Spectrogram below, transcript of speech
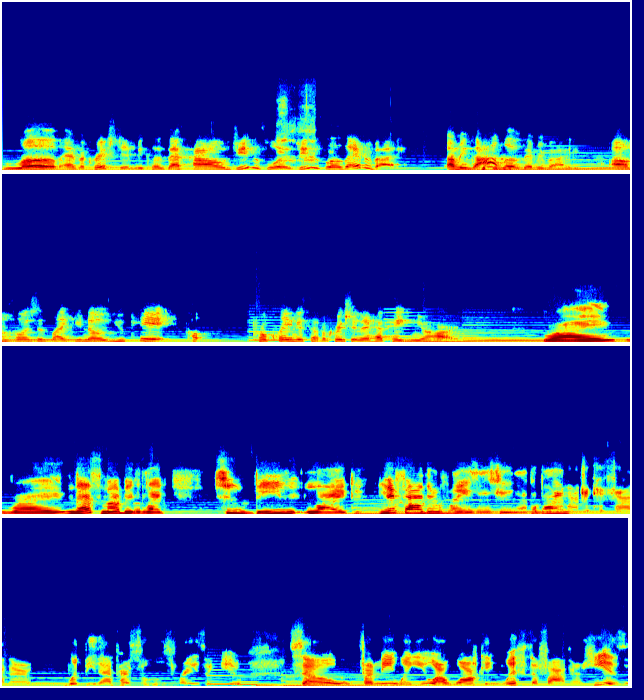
love as a Christian because that's how Jesus was. Jesus loves everybody. I mean, God mm-hmm. loves everybody. Um, so it's just like you know, you can't proclaim yourself a Christian and have hate in your heart. Right, right. That's my big like to be like your father raises you, like a biological father would be that person who's raising you. So for me, when you are walking with the Father, He is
